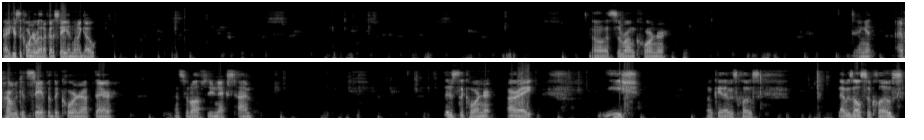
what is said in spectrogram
All right, here's the corner that I've got to stay in when I go. No, that's the wrong corner. Dang it. I probably could stay up at the corner up there. That's what I'll have to do next time. There's the corner. Alright. Yeesh. Okay, that was close. That was also close.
